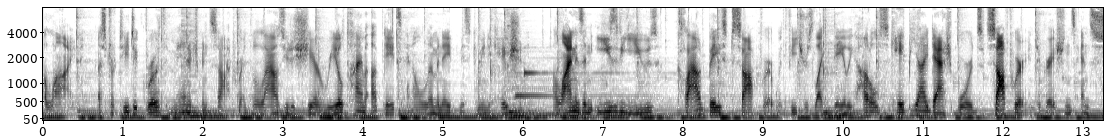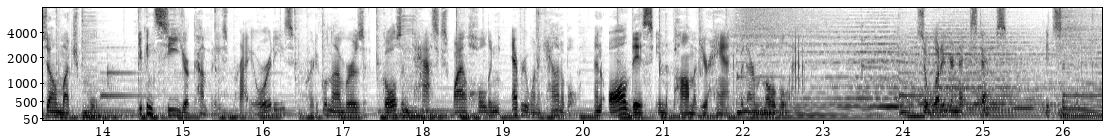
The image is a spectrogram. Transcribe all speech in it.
Align, a strategic growth management software that allows you to share real time updates and eliminate miscommunication. Align is an easy to use, cloud based software with features like daily huddles, KPI dashboards, software integrations, and so much more. You can see your company's priorities, critical numbers, goals, and tasks while holding everyone accountable. And all this in the palm of your hand with our mobile app. So, what are your next steps? It's simple.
